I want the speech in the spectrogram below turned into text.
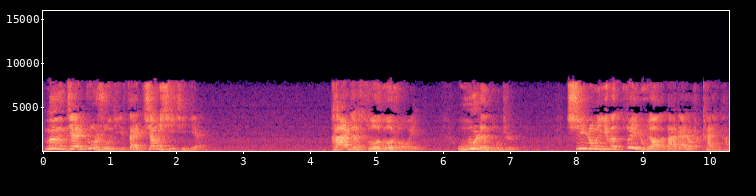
孟建柱书记在江西期间，他的所作所为无人不知。其中一个最重要的，大家要是看一看，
